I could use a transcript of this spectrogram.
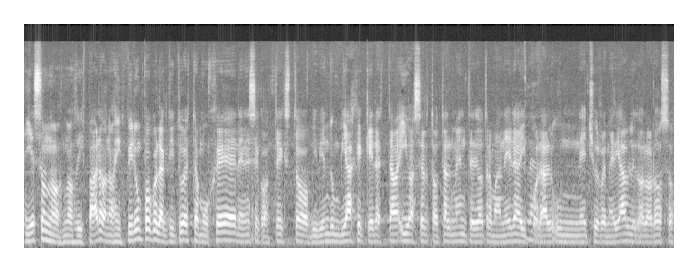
y eso nos, nos disparó, nos inspiró un poco la actitud de esta mujer en ese contexto, viviendo un viaje que era, estaba, iba a ser totalmente de otra manera y por Claro. algún hecho irremediable, doloroso,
